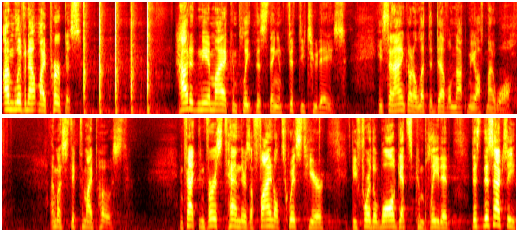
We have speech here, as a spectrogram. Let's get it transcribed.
I'm living out my purpose. How did Nehemiah complete this thing in 52 days? He said, I ain't going to let the devil knock me off my wall. I'm going to stick to my post. In fact, in verse 10, there's a final twist here before the wall gets completed. This, this actually,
